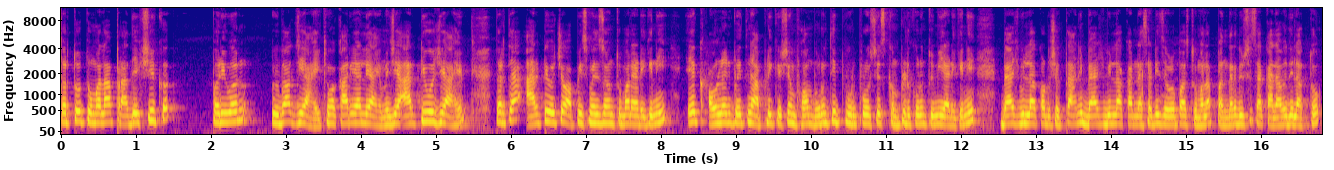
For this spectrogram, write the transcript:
तर तो तुम्हाला प्रादेशिक परिवहन विभाग जे आहे किंवा कार्यालय आहे म्हणजे आर टी ओ जे आहे तर त्या आर टी ओच्या ऑफिसमध्ये जाऊन तुम्हाला या ठिकाणी एक ऑनलाईन पद्धतीने ॲप्लिकेशन फॉर्म भरून ती पूर प्रोसेस कंप्लीट करून तुम्ही या ठिकाणी बॅच बिल्ला काढू शकता. आणि बॅच बिल्ला काढण्यासाठी जवळपास तुम्हाला पंधरा दिवसाचा कालावधी लागतो.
